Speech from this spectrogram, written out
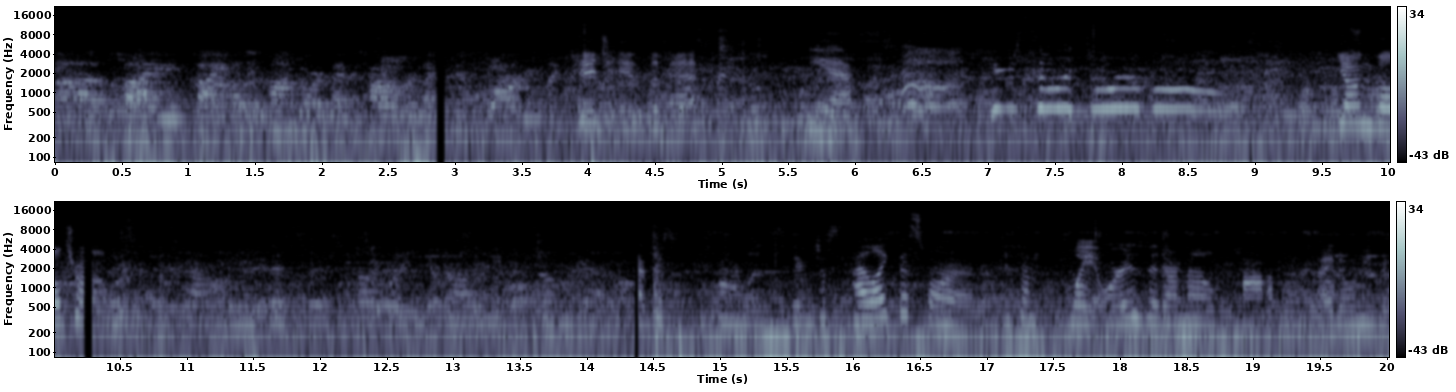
uh, by by other condors, by photographers, by Pidge is the best. Yes. You're so adorable. Young Voltron. Yeah, just Paula's. They're just. I like this one. It's on. Wait, or is it on a pop? I don't even know.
